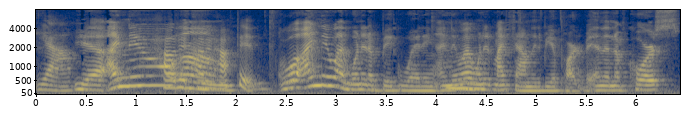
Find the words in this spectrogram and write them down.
yeah, Yeah, I knew. How did how did it um, happen? Well, I knew I wanted a big wedding. I knew Mm-hmm. I wanted my family to be a part of it, and then of course,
